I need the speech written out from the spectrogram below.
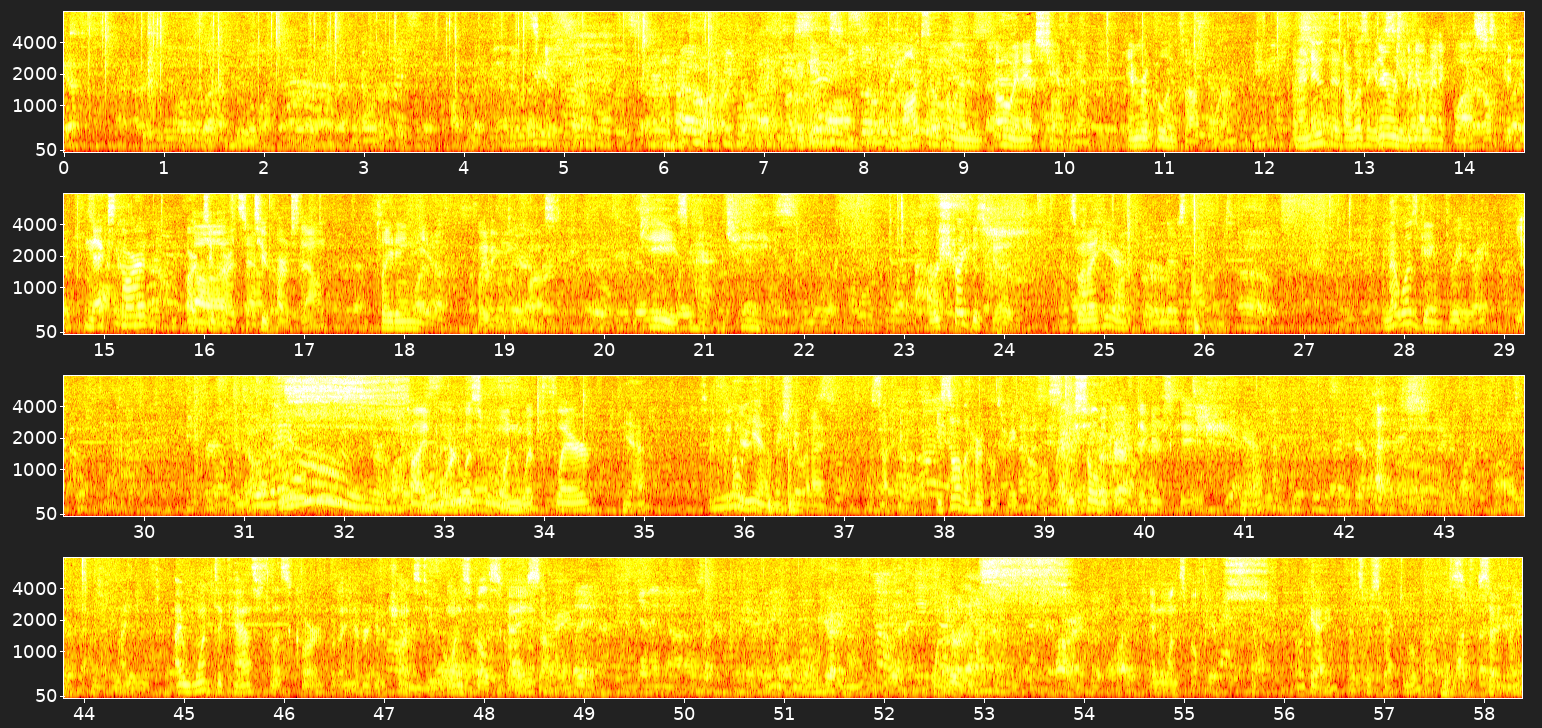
leak. Good games. Mox Opal and oh, and Edge Champion, Emrakul and Cloud Form. And I knew that I wasn't going There to see was the another- Galvanic Blast. the next card or two Uh, cards down. Two cards down. Plating, yeah. Plating the blast. Jeez, man, jeez. First strike is good. That's what I hear. And there's an island. And that was game three, right? Yeah. Sideboard was one whip flare. Yeah. So I Oh yeah, let me show what I saw. You saw the Hurkyl's Recalls. We saw the Grafdigger's Cage. Yeah. I want to cast this card, but I never get a chance to. One spell Sky, oh, Sorry. I'm getting one duress, and one spell pierce. Okay, that's respectable. Certainly.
